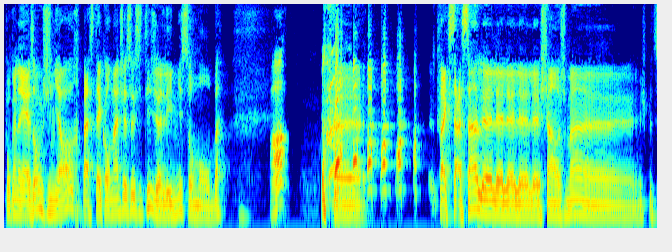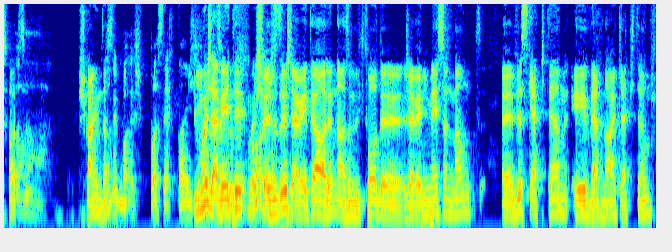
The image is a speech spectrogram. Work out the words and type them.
pour une raison que j'ignore, parce que c'était contre Manchester City, je l'ai mis sur mon banc. Ah! Euh, fait que ça sent le, le- le- le- le changement. euh, je peux-tu faire ça? Je suis quand même je pas, je suis pas certain. Puis moi, j'avais été, moi, je fais juste dire, j'avais été all-in dans une victoire de. J'avais mis Mason Mount euh, vice-capitaine et Werner capitaine.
